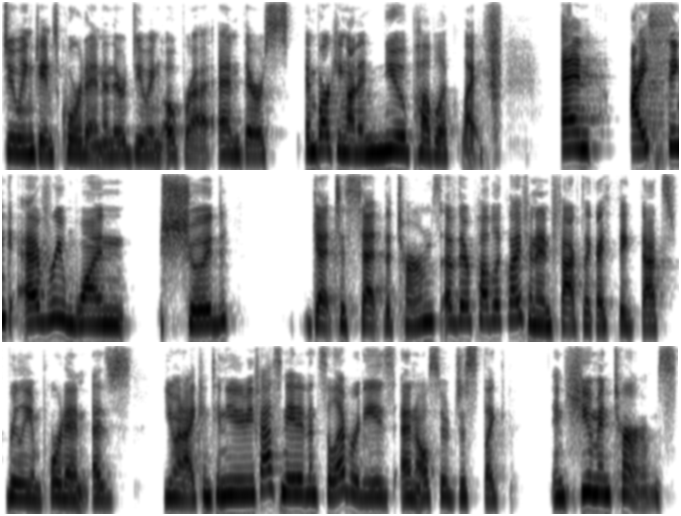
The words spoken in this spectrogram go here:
doing James Corden and they're doing Oprah and they're embarking on a new public life. And I think everyone should get to set the terms of their public life. And in fact, like I think that's really important as you and I continue to be fascinated in celebrities and also just like in human terms.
